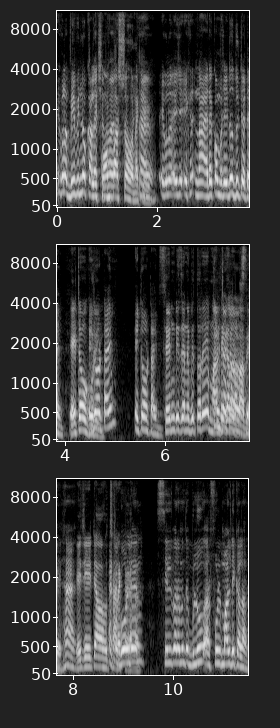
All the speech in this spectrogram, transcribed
এগুলো বিভিন্ন কালেকশন কম্পাস সহ নাকি? হ্যাঁ এগুলো এই যে এখানে না এটা কম্পাস এটাও দুইটা টাইম এটাও ঘড়ি। এটাও টাইম এটাও টাইম সেম ডিজাইনের ভিতরে মাল্টি কালার পাবে। হ্যাঁ। এই যে এটা হচ্ছে আরেকটা গোল্ডেন। সিলভারের মধ্যে ব্লু আর ফুল মাল্টি কালার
